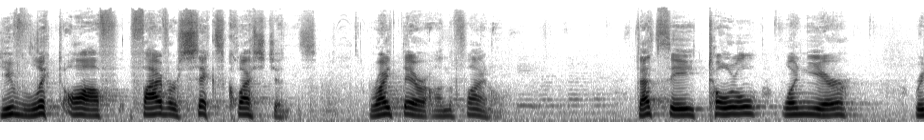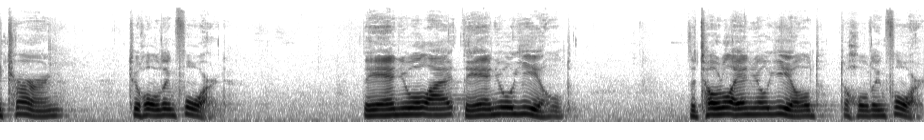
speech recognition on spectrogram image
you've licked off five or six questions right there on the final. That's the total one year return to holding Ford. The annual, the annual yield, the total annual yield to holding Ford.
